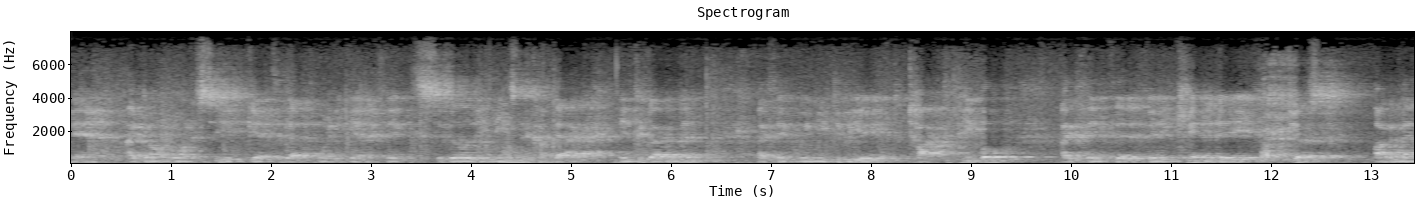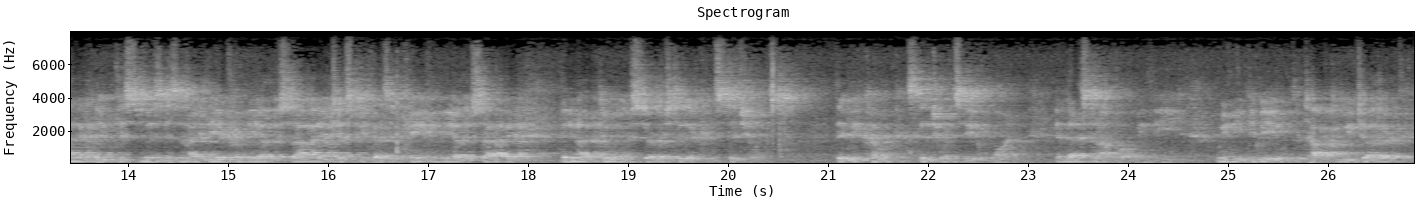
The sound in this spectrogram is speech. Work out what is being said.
And I don't want to see it get to that point again. I think civility needs to come back into government. I think we need to be able to talk to people. I think that if any candidate just automatically dismisses an idea from the other side just because it came from the other side, they're not doing a service to their constituents they become a constituency of one, and that's not what we need. We need to be able to talk to each other,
